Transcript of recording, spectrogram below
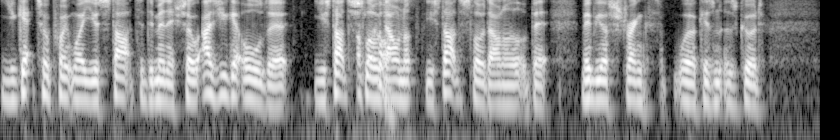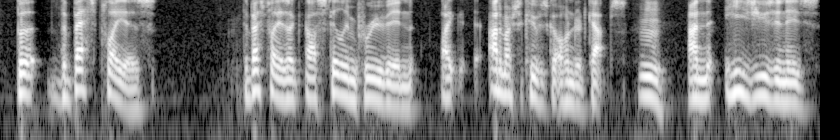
you get to a point where you start to diminish. So as you get older, you start to slow down. You start to slow down a little bit. Maybe your strength work isn't as good, but the best players, the best players are, are still improving. Like Adam Ashley Cooper's got 100 caps. Mm. and he's using his.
